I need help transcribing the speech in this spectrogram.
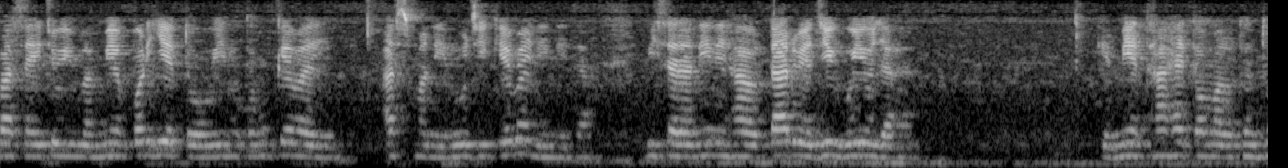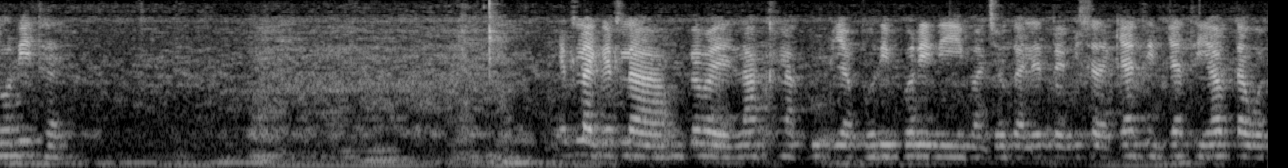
પાછા એ જો એમાં મેં પડીએ તો એનું તો શું કહેવાય આસમાની રોજી કહેવાય ને એની ત્યાં બિસારા નીને હા તારવે જીવ ગયો જાય કે મેં થાય તો અમારો ધંધો નહીં થાય. એટલા કેટલા, શું કહેવાય, લાખ લાખ રૂપિયા ભરી ભરીને એમાં જગા લેતા હોય, બિચારા ક્યાંથી ક્યાંથી આવતા હોય.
